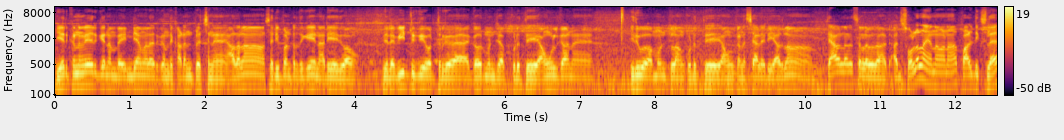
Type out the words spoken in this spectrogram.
ஏற்கனவே இருக்க நம்ம இந்தியா மேலே இருக்க அந்த கடன் பிரச்சனை. அதெல்லாம் சரி பண்ணுறதுக்கே நிறைய இதுவாகும். இதில் வீட்டுக்கு ஒருத்தருக்கு கவர்மெண்ட் ஜாப் கொடுத்து அவங்களுக்கான இது அமௌண்ட்லாம் கொடுத்து அவங்களுக்கான சேலரி அதெல்லாம் தேவையில்லாத செலவு தான். அது சொல்லலாம் என்ன வேணால் பாலிடிக்ஸில்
